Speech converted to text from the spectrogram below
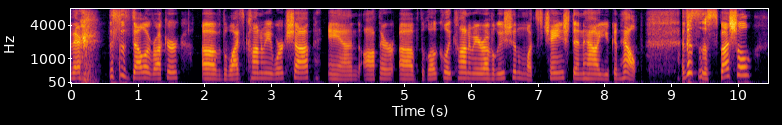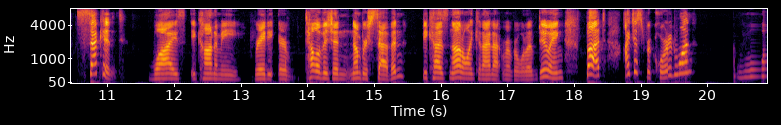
there, this is Della Rucker of the Wise Economy Workshop and author of The Local Economy Revolution What's Changed and How You Can Help. And this is a special second Wise Economy radio, er, television number seven because not only can I not remember what I'm doing, but I just recorded one with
